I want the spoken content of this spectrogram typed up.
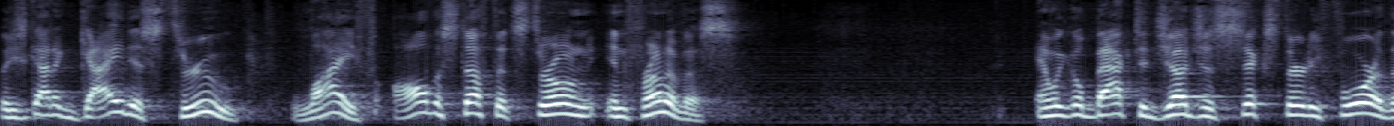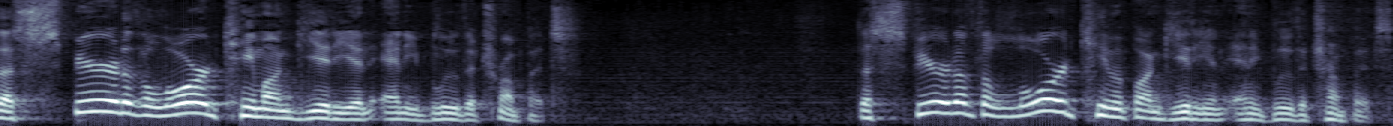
but He's got to guide us through life, all the stuff that's thrown in front of us. And we go back to Judges 6:34, the spirit of the Lord came on Gideon and he blew the trumpet. The spirit of the Lord came upon Gideon and he blew the trumpet.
